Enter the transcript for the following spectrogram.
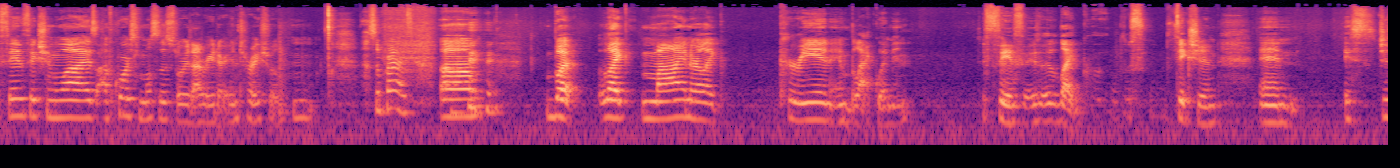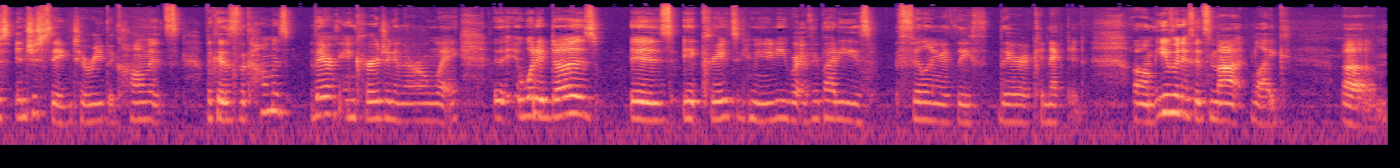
fan fiction wise, of course, most of the stories I read are interracial. Mm, surprise. Um, but like mine are like Korean and black women, fan like fiction, and it's just interesting to read the comments because the comments they're encouraging in their own way. What it does is it creates a community where everybody is feeling like they they're connected, um, even if it's not like um,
